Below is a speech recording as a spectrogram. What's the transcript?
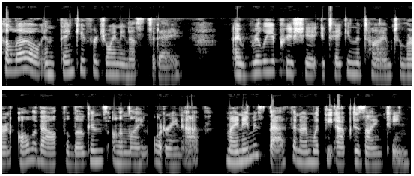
Hello, and thank you for joining us today. I really appreciate you taking the time to learn all about the Logan's online ordering app. My name is Beth, and I'm with the app design team.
